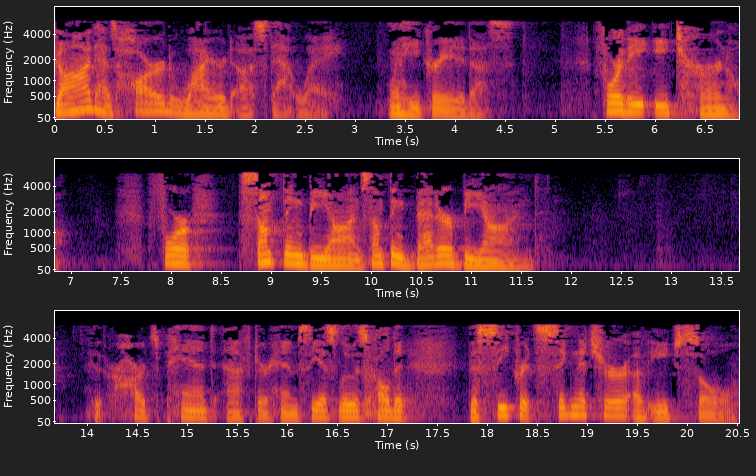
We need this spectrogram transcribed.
God has hardwired us that way when He created us for the eternal, for something beyond, something better beyond. Our hearts pant after him. C.S. Lewis called it the secret signature of each soul.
